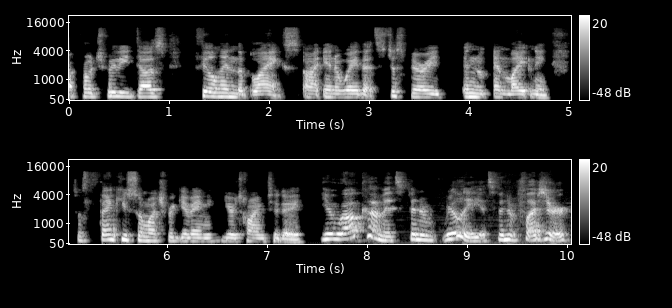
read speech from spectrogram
approach really does fill in the blanks uh, in a way that's just very en- enlightening. So thank you so much for giving your time today. You're welcome. It's been a really, it's been a pleasure.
